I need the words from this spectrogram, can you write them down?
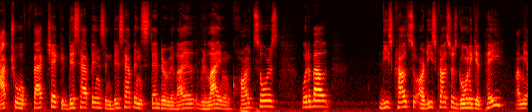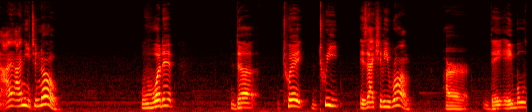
actual fact check. If this happens and this happens instead they're rely, relying on card crowdsource what about these crowds are these crowdsource going to get paid? I mean i i need to know. What if the tweet tweet is actually wrong? Are they able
